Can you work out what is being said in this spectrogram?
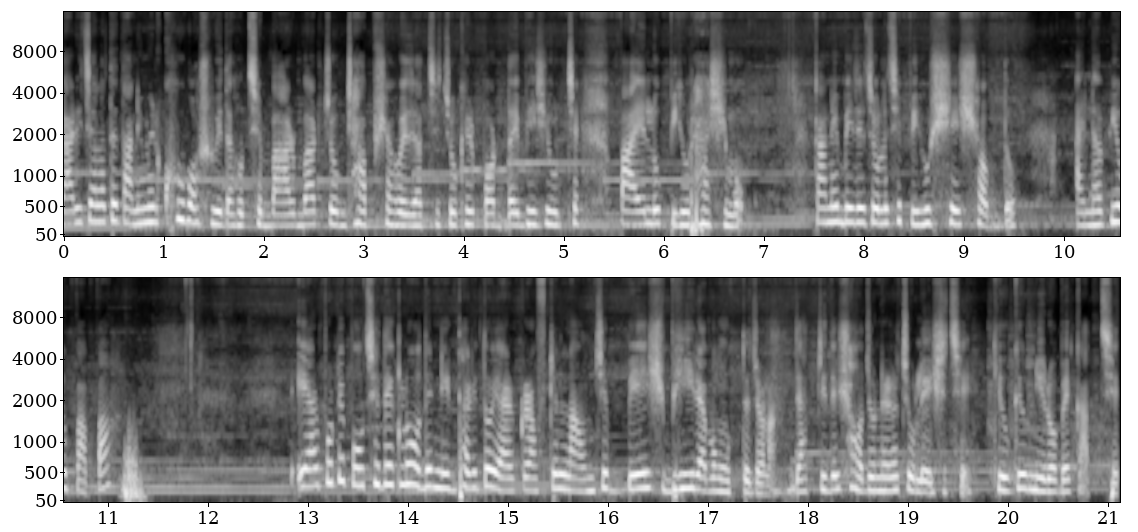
গাড়ি চালাতে তানিমের খুব অসুবিধা হচ্ছে। বারবার চোখ ঝাপসা হয়ে যাচ্ছে। চোখের পর্দায় ভেসে উঠছে পায়েল ও পিহুর হাসি মুখ। কানে বেজে চলেছে পিহুর শেষ শব্দ। I love you papa. এয়ারপোর্টে পৌঁছে দেখল ওদের নির্ধারিত এয়ারক্রাফটের লাউঞ্জে বেশ ভিড় এবং উত্তেজনা। যাত্রীদের স্বজনেরা চলে এসেছে। কেউ কেউ নীরবে কাঁদছে।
